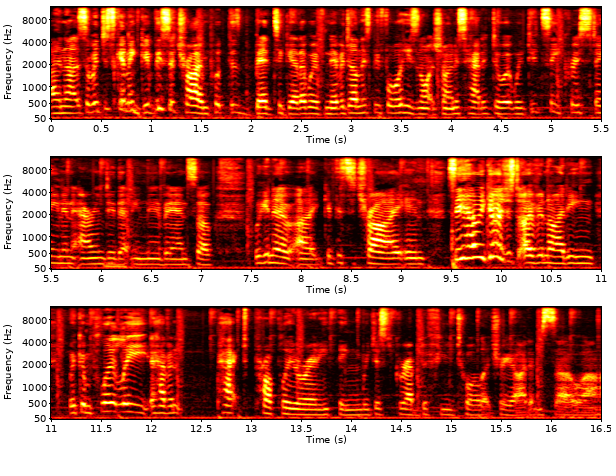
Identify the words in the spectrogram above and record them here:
And uh, so we're just going to give this a try and put this bed together. We've never done this before. He's not shown us how to do it. We did see Christine and Aaron do that in their van. So we're going to uh, give this a try and see how we go. Just overnighting. We completely haven't packed properly or anything. We just grabbed a few toiletry items. So uh,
